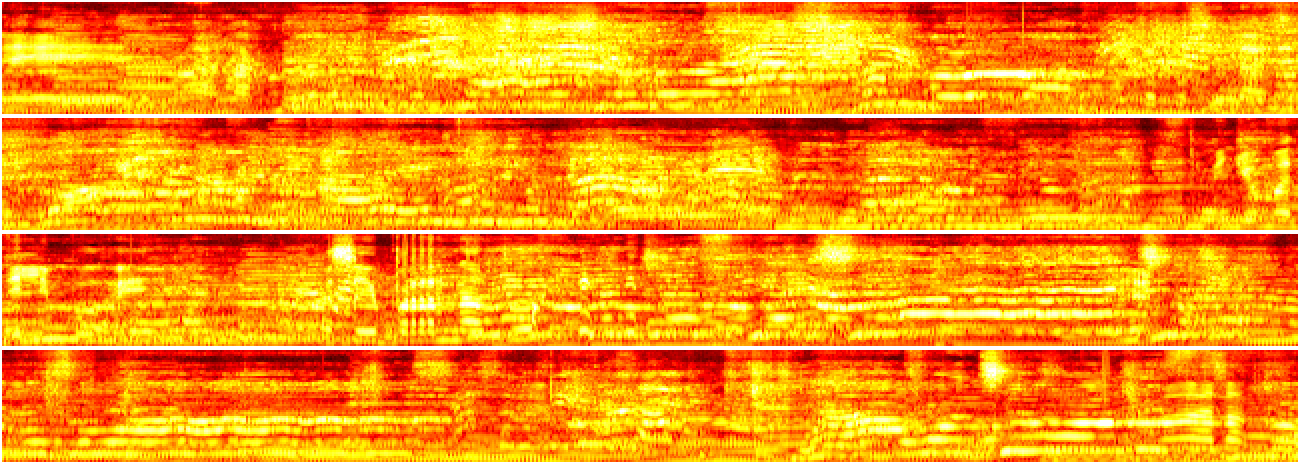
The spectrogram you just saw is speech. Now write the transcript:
Eh, mga anak ko. Ito po sila. Medyo madilim po eh. Kasi paranal po. mga anak ko.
